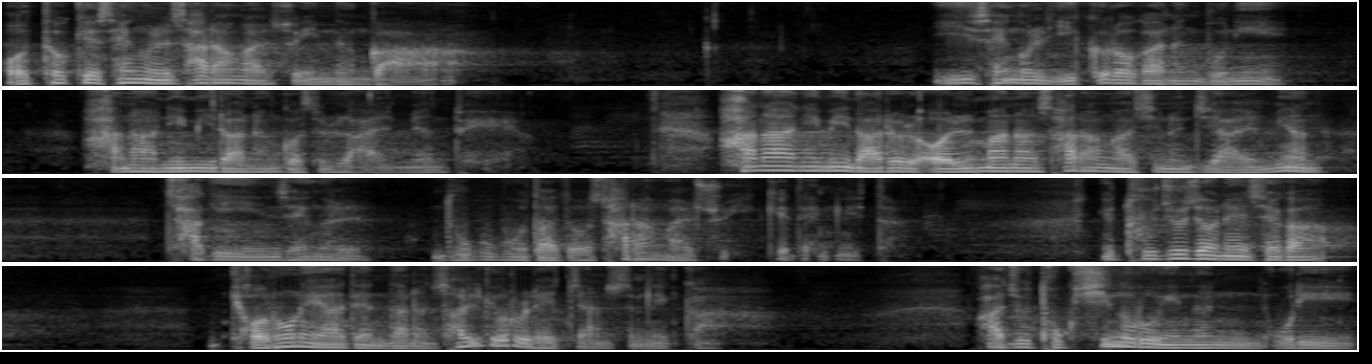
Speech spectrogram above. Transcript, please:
어떻게 생을 사랑할 수 있는가? 이 생을 이끌어가는 분이 하나님이라는 것을 알면 돼요. 하나님이 나를 얼마나 사랑하시는지 알면 자기 인생을 누구보다도 사랑할 수 있게 됩니다. 두 주 전에 제가 결혼해야 된다는 설교를 했지 않습니까? 아주 독신으로 있는 우리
